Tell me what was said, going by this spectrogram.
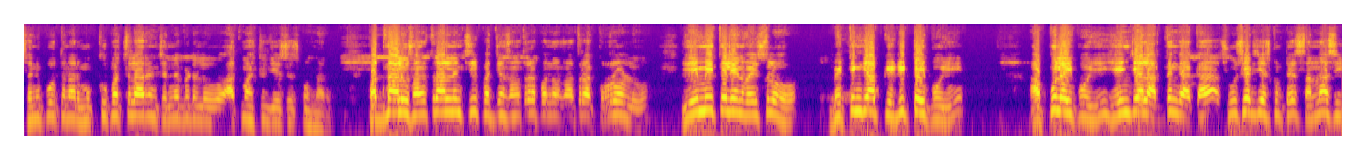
చనిపోతున్నారు ముక్కు పచ్చలారని చిన్న బిడ్డలు ఆత్మహత్యలు చేసేసుకుంటున్నారు. పద్నాలుగు సంవత్సరాల నుంచి పద్దెనిమిది సంవత్సరాలు పంతొమ్మిది సంవత్సరాల కుర్రోళ్ళు ఏమీ తెలియని వయసులో బెట్టింగ్ యాప్కి ఎడిక్ట్ అయిపోయి అప్పులైపోయి ఏం చేయాలో అర్థం కాక సూసైడ్ చేసుకుంటే సన్నాసి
